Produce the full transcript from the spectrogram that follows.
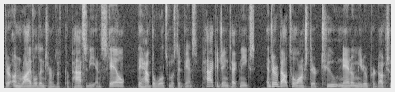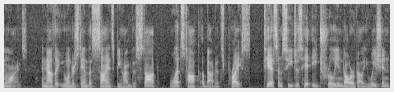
They're unrivaled in terms of capacity and scale, they have the world's most advanced packaging techniques, and they're about to launch their 2 nanometer production lines. And now that you understand the science behind this stock, let's talk about its price. TSMC just hit a trillion dollar valuation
